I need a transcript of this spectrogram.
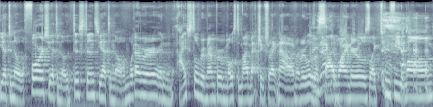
You had to know the force, you had to know the distance, you had to know whatever. And I still remember most of my metrics right now. I remember it was Exactly. a sidewinder. It was like two feet long.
